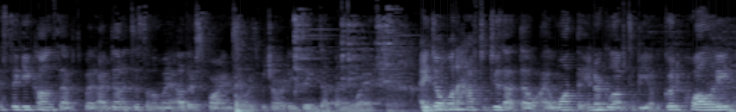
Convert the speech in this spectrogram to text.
a Sigi concept, but I've done it to some of my other sparring swords, which are already dinged up anyway. I don't want to have to do that though. I want the inner glove to be of good quality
